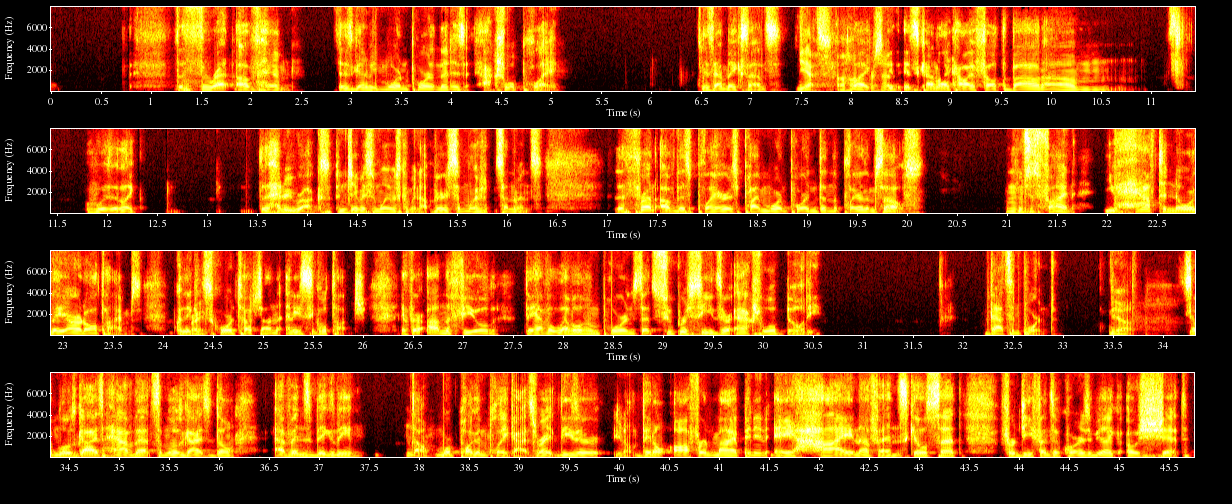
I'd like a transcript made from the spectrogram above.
the threat of him is going to be more important than his actual play. Does that make sense? Yes, 100%. Like it, it's kind of like how I felt about um, who was it like the Henry Ruggs and Jameson Williams coming out. Very similar sentiments the threat of this player is probably more important than the player themselves, mm-hmm. which is fine. You have to know where they are at all times because they right. can score a touchdown any single touch. If they're on the field, they have a level of importance that supersedes their actual ability. That's important. Yeah. Some of those guys have that, some of those guys don't. Evans, Bigsby, no, more plug and play guys, right? These are, you know, they don't offer, in my opinion, a high enough end skill set for defensive corners to be like, oh shit,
